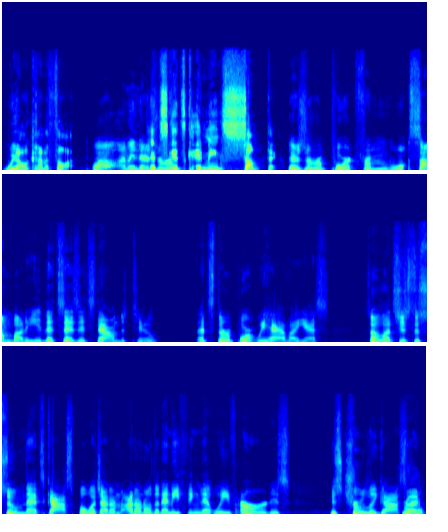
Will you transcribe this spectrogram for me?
we all kind of thought. Well, I mean, there's It's, a, re- it's it means something. there's a report from somebody that says it's down to two. That's the report we have, I guess. So let's just assume that's gospel, which I don't I don't know that anything that we've heard is is truly gospel. Right.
